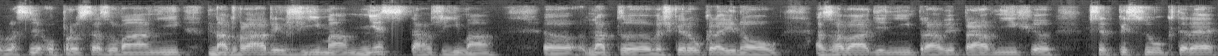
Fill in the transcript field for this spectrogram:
vlastně o prosazování nadvlády Říma, města Říma, nad veškerou krajinou a zavádění právě právních předpisů, které,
